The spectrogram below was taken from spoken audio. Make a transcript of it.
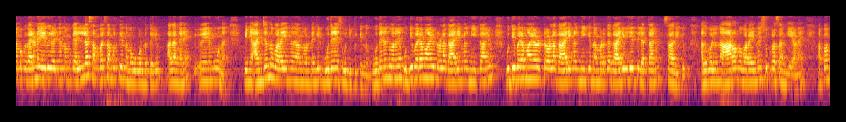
നമുക്ക് കരുണ ചെയ്ത് കഴിഞ്ഞാൽ നമുക്ക് എല്ലാ സമ്പൽ സമൃദ്ധിയും നമുക്ക് കൊണ്ടുതരും. അതങ്ങനെ പിന്നെ മൂന്ന്. പിന്നെ അഞ്ചെന്ന് പറയുന്നതാണെന്നുണ്ടെങ്കിൽ ബുധനെ സൂചിപ്പിക്കുന്നു. ബുധൻ എന്ന് പറഞ്ഞാൽ ബുദ്ധിപരമായിട്ടുള്ള കാര്യങ്ങൾ നീക്കാനും ബുദ്ധിപരമായിട്ടുള്ള കാര്യങ്ങൾ നീക്കി നമ്മൾക്ക് കാര്യവിജയത്തിലെത്താനും സാധിക്കും. അതുപോലെ തന്നെ ആറെന്ന് പറയുന്നത് ശുക്രസംഖ്യയാണ്. അപ്പം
